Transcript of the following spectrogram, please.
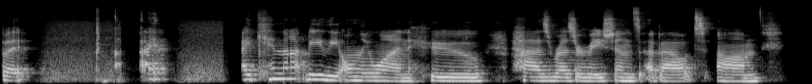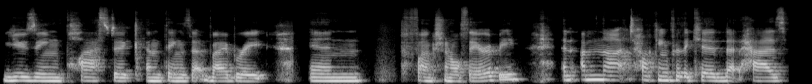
but I I cannot be the only one who has reservations about um, using plastic and things that vibrate in functional therapy. And I'm not talking for the kid that has,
